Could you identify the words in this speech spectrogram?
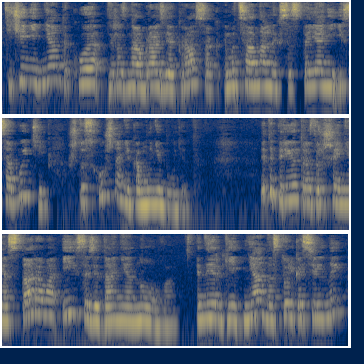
В течение дня такое разнообразие красок, эмоциональных состояний и событий, что скучно никому не будет. Это период разрушения старого и созидания нового. Энергии дня настолько сильны,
